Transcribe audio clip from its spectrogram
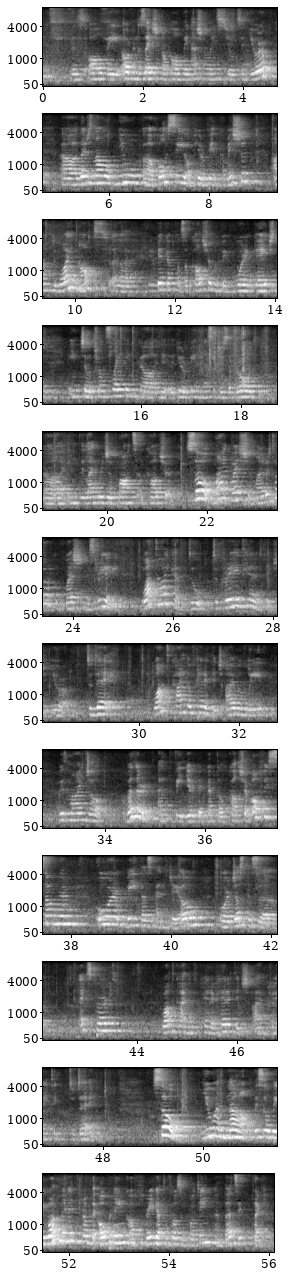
with all the organization of all the national institutes in Europe. Uh, there's now new uh, policy of European Commission, and why not? Uh, European capitals of culture would be more engaged into translating uh, European messages abroad uh, in the language of arts and culture. So my question, my rhetorical question is really, what I can do to create heritage in Europe today? What kind of heritage I will leave with my job, whether at the European Capital Culture office somewhere, or be it as NGO, or just as an expert what kind of heritage I'm creating today. So, you and now, this will be one minute from the opening of Riga 2014, and that's it. Thank you.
